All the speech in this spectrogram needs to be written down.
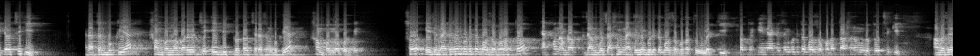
এটা হচ্ছে কি? রেচন প্রক্রিয়া সম্পন্ন করে হচ্ছে, এই বৃক্ষটা হচ্ছে রেচন প্রক্রিয়া সম্পন্ন করবে। সো এই যে নাইট্রোজেন গঠিত বজ্র পদার্থ, এখন আমরা জানব যে আসলে নাইট্রোজেন গঠিত বজ্র পদার্থগুলো কি এই নাইট্রোজেন গঠিত বজ্র পদার্থ আসলে মূলত হচ্ছে কি, আমরা যে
